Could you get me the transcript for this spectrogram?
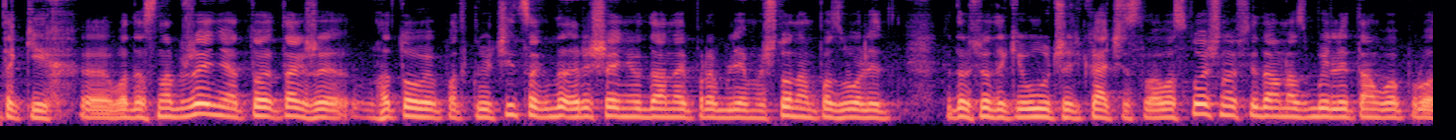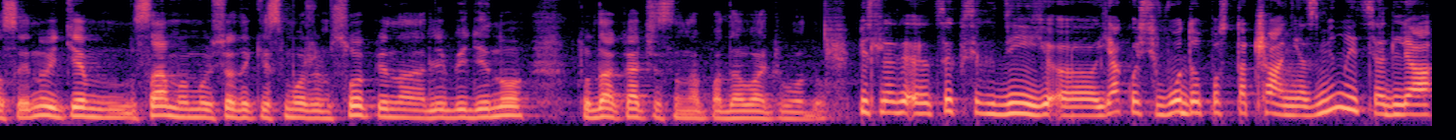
таких э, водоснабжения, то также готовы подключиться к да- решению данной проблемы, что нам позволит это все-таки улучшить качество восточного, всегда у нас были там вопросы, ну и тем самым мы все-таки сможем Сопино, Лебедино туда качественно подавать воду. Після е, цих всіх дій е, якось водопостачання зміниться для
